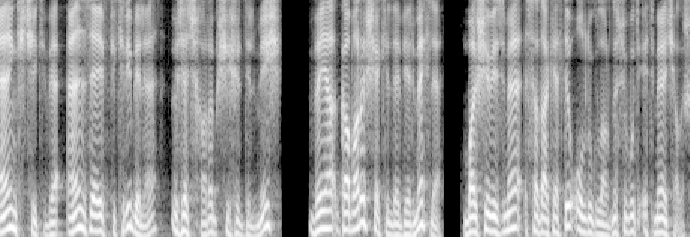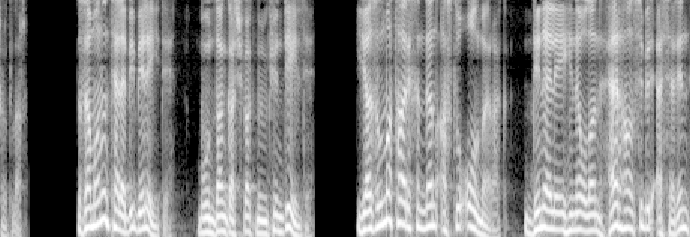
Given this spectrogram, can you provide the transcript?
ən kiçik və ən zəif fikri belə üzə çıxarıb şişirdilmiş və ya qabarıq şəkildə verməklə bolşevizmə sədaqətli olduqlarını sübut etməyə çalışırdılar. Zamanın tələbi belə idi. Bundan qaçmaq mümkün değildi. Yazılma tarixindən aslı olmayaraq, din əleyhinə olan hər hansı bir əsərin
